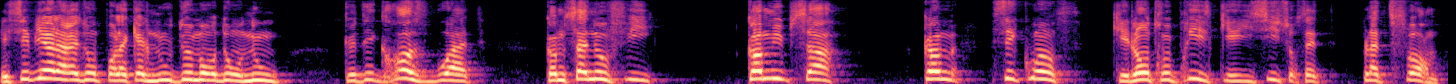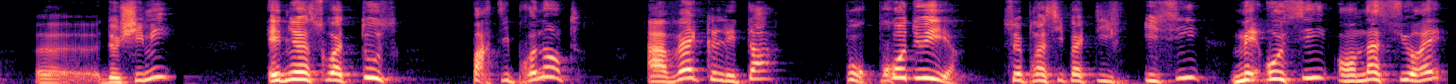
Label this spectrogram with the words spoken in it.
Et c'est bien la raison pour laquelle nous demandons, nous, que des grosses boîtes comme Sanofi, comme UPSA, comme Sequence, qui est l'entreprise qui est ici sur cette plateforme euh, de chimie, eh bien, soient tous partie prenante avec l'État pour produire ce principe actif ici, mais aussi en assurer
